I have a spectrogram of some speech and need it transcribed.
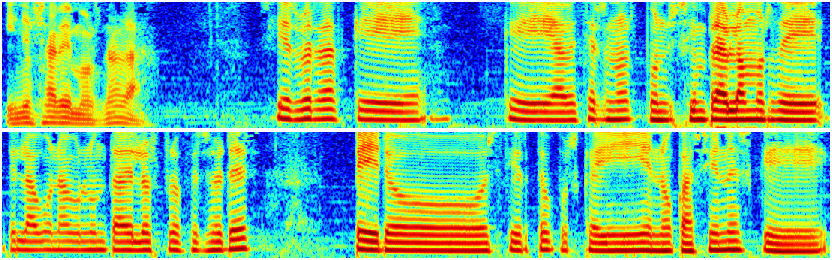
y no sabemos nada. Sí, es verdad que, que a veces nos pues, siempre hablamos de, de la buena voluntad de los profesores, pero es cierto pues que hay en ocasiones que,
